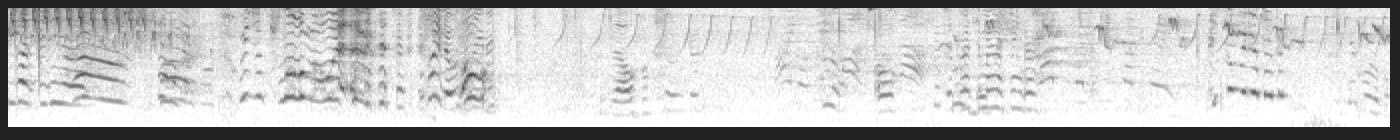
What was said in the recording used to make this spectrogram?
You got video. we should slow mo it. My nose. Oh. No. Oh, it's got some my finger. Are you still videotaping? You're horrible.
